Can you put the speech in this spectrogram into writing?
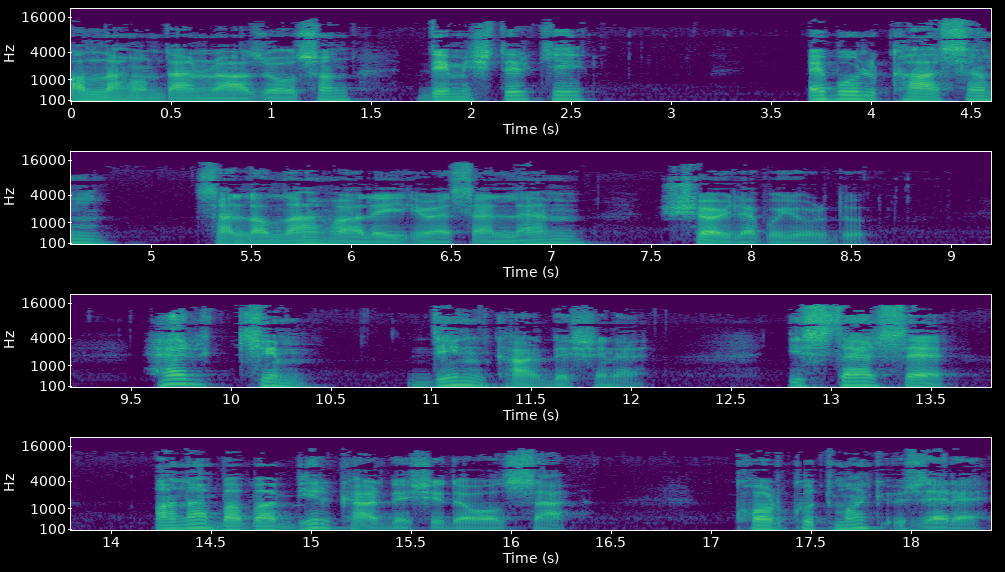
Allah ondan razı olsun demiştir ki Ebul Kasım sallallahu aleyhi ve sellem şöyle buyurdu. Her kim din kardeşine isterse ana baba bir kardeşi de olsa korkutmak üzere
